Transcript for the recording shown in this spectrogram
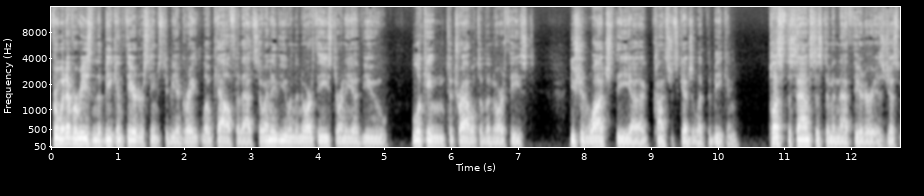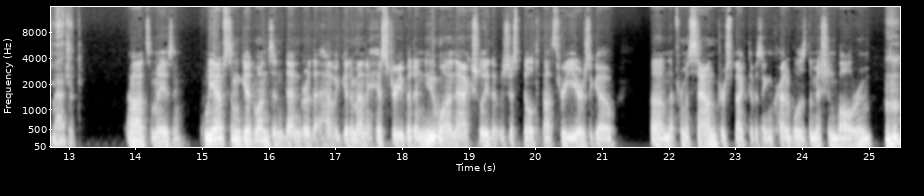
for whatever reason, the Beacon Theater seems to be a great locale for that. So any of you in the Northeast or any of you looking to travel to the Northeast, you should watch the uh, concert schedule at the Beacon. Plus, the sound system in that theater is just magic. Oh, that's amazing. We have some good ones in Denver that have a good amount of history, but a new one actually that was just built about three years ago, um, that from a sound perspective is incredible, is the Mission Ballroom. Mm-hmm.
